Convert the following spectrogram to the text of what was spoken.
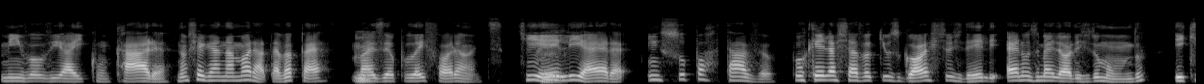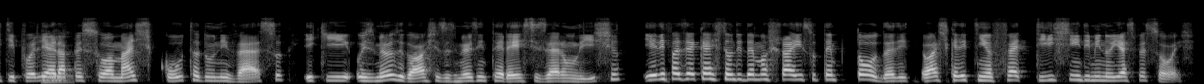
me envolvi aí com um cara, não cheguei a namorar, tava perto, hum. mas eu pulei fora antes. Que hum. ele era insuportável, porque ele achava que os gostos dele eram os melhores do mundo e que tipo ele era a pessoa mais culta do universo e que os meus gostos, os meus interesses eram lixo. E ele fazia questão de demonstrar isso o tempo todo. Ele, eu acho que ele tinha fetiche em diminuir as pessoas.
